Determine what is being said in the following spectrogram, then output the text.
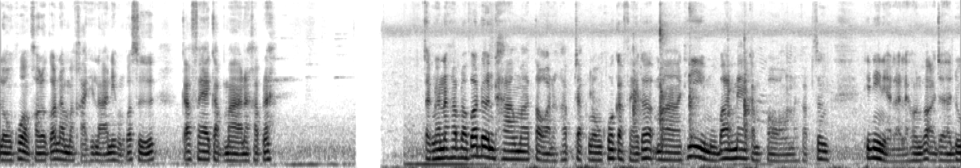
โรงคั่วของเขาแล้วก็นำมาขายที่ร้านนี่ผมก็ซื้อ กาแฟกลับมานะครับนะ จากนั้นนะครับเราก็เดินทางมาต่อนะครับ จากโรงคั่วกาแฟก็มาที่หมู่บ้านแม่กำปองนะครับ ซึ่งที่นี่เนี่ยหลาย ๆ คนก็อาจจะดู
